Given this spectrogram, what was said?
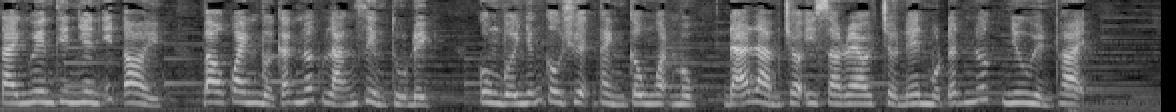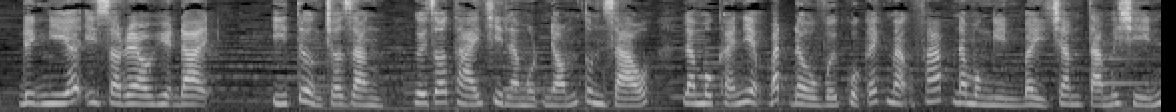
tài nguyên thiên nhiên ít ỏi, bao quanh bởi các nước láng giềng thù địch, cùng với những câu chuyện thành công ngoạn mục đã làm cho Israel trở nên một đất nước như huyền thoại. Định nghĩa Israel hiện đại Ý tưởng cho rằng người Do Thái chỉ là một nhóm tôn giáo, là một khái niệm bắt đầu với cuộc cách mạng Pháp năm 1789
